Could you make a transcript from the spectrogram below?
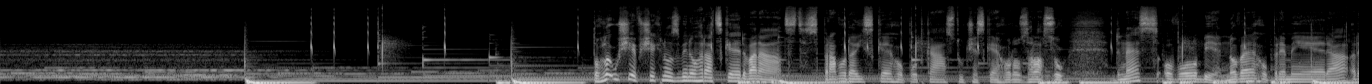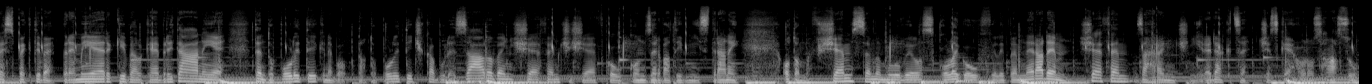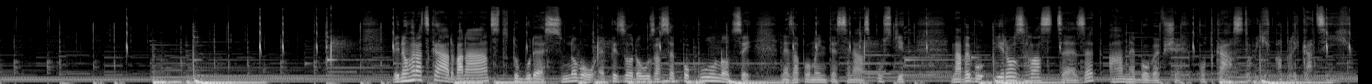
Tohle už je všechno z Vinohradské 12, z pravodajského podcastu Českého rozhlasu. Dnes o volbě nového premiéra, respektive premiérky Velké Británie. Tento politik nebo tato politička bude zároveň šéfem či šéfkou konzervativní strany. O tom všem jsem mluvil s kolegou Filipem Neradem, šéfem zahraniční redakce Českého rozhlasu. Vinohradská 12 tu bude s novou epizodou zase po půlnoci. Nezapomeňte si nás pustit na webu iRozhlas.cz a nebo ve všech podcastových aplikacích.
